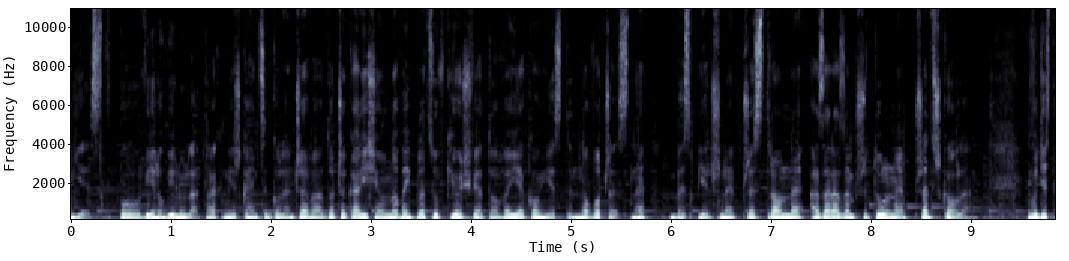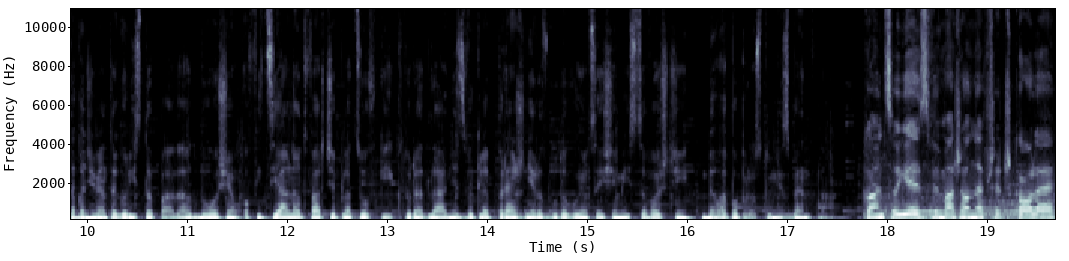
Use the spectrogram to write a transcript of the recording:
jest. Po wielu, wielu latach mieszkańcy Golęczewa doczekali się nowej placówki oświatowej, jaką jest nowoczesne, bezpieczne, przestronne, a zarazem przytulne przedszkole. 29 listopada odbyło się oficjalne otwarcie placówki, która dla niezwykle prężnie rozbudowującej się miejscowości była po prostu niezbędna. Końcu jest wymarzone przedszkole,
